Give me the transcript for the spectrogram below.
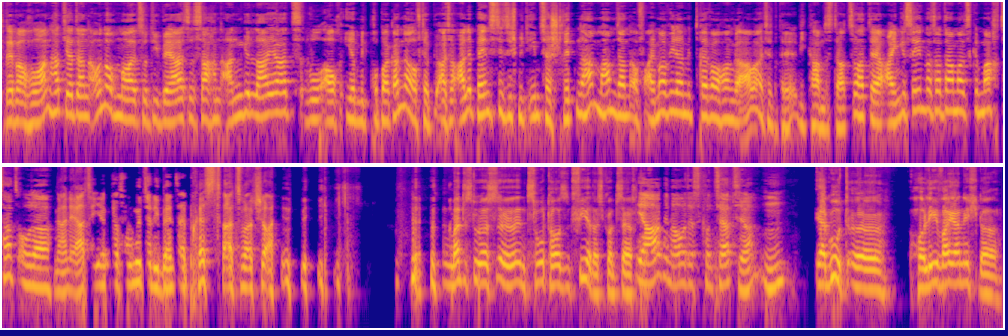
Trevor Horn hat ja dann auch noch mal so diverse Sachen angeleiert, wo auch ihr mit Propaganda auf der, also alle Bands, die sich mit ihm zerstritten haben, haben dann auf einmal wieder mit Trevor Horn gearbeitet. Wie kam es dazu? Hat er eingesehen, was er damals gemacht hat, oder? Nein, er hatte irgendwas, womit er die Bands erpresst hat, wahrscheinlich. Meintest du das äh, in 2004, das Konzert? Ja, genau, das Konzert, ja. Mhm. Ja gut, äh, Holly war ja nicht da.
